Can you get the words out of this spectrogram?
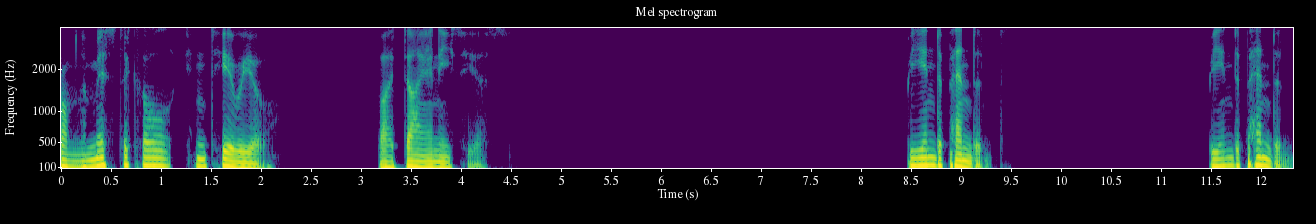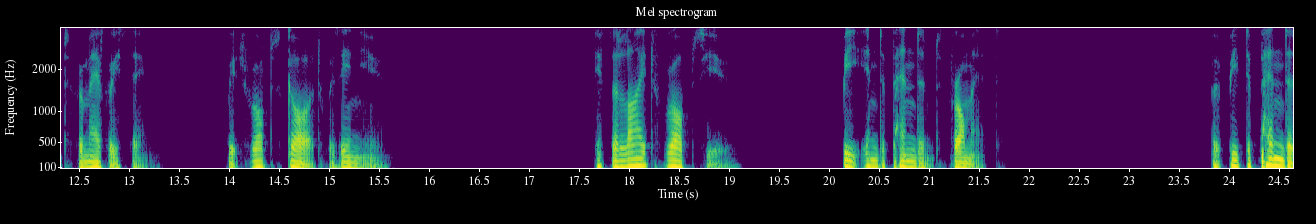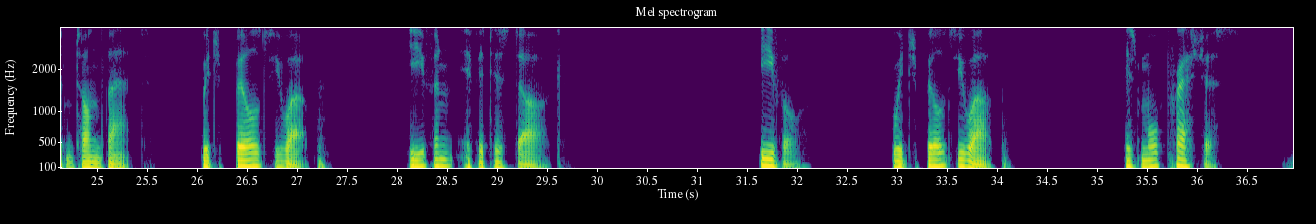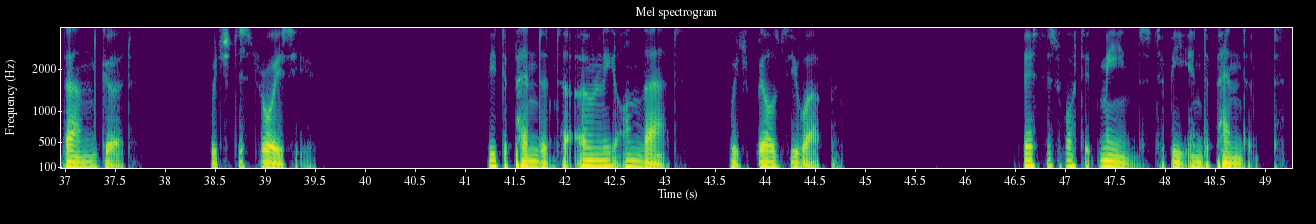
From the Mystical Interior by Dionysius. Be independent. Be independent from everything which robs God within you. If the light robs you, be independent from it. But be dependent on that which builds you up, even if it is dark. Evil, which builds you up, is more precious than good, which destroys you. Be dependent only on that which builds you up. This is what it means to be independent.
